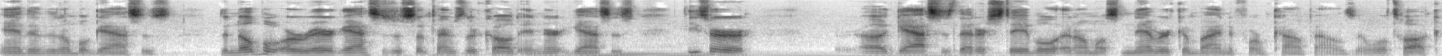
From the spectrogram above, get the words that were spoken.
and then the noble gases. The noble or rare gases, or sometimes they're called inert gases, these are uh, gases that are stable and almost never combine to form compounds. And we'll talk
